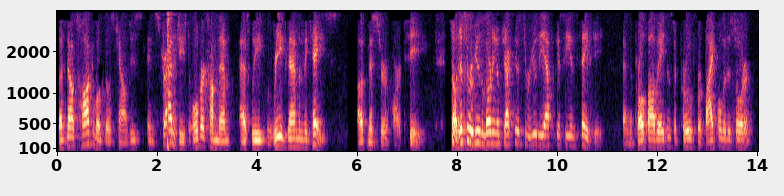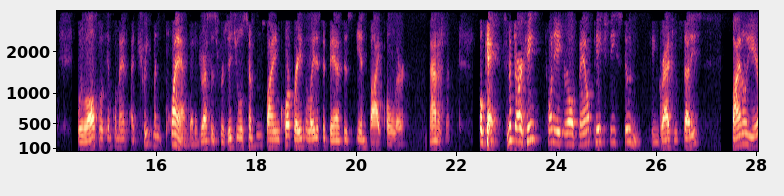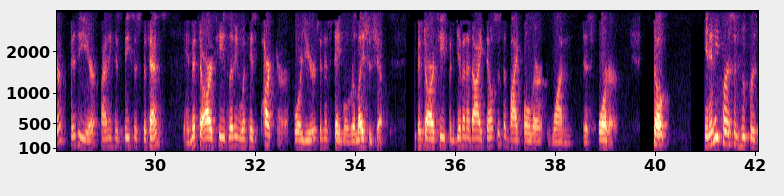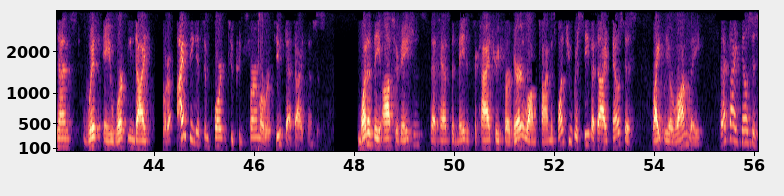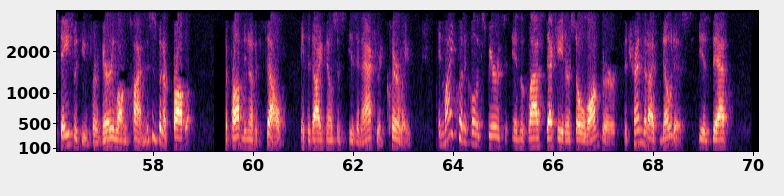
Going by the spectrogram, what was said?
Let's now talk about those challenges and strategies to overcome them as we re-examine the case of Mr. RT. So just to review the learning objectives, to review the efficacy and safety and the profile of agents approved for bipolar disorder. We will also implement a treatment plan that addresses residual symptoms by incorporating the latest advances in bipolar management. Okay, so Mr. RT, 28-year-old male, PhD student in graduate studies, final year, busy year, planning his thesis defense, and Mr. RT is living with his partner four years in a stable relationship. Mr. RT has been given a diagnosis of bipolar 1 disorder. So in any person who presents with a working diagnosis, I think it's important to confirm or refute that diagnosis. One of the observations that has been made in psychiatry for a very long time is once you receive a diagnosis, rightly or wrongly, that diagnosis stays with you for a very long time. This has been a problem. The problem in and of itself, if the diagnosis is inaccurate, clearly. In my clinical experience in the last decade or so longer, the trend that I've noticed is that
